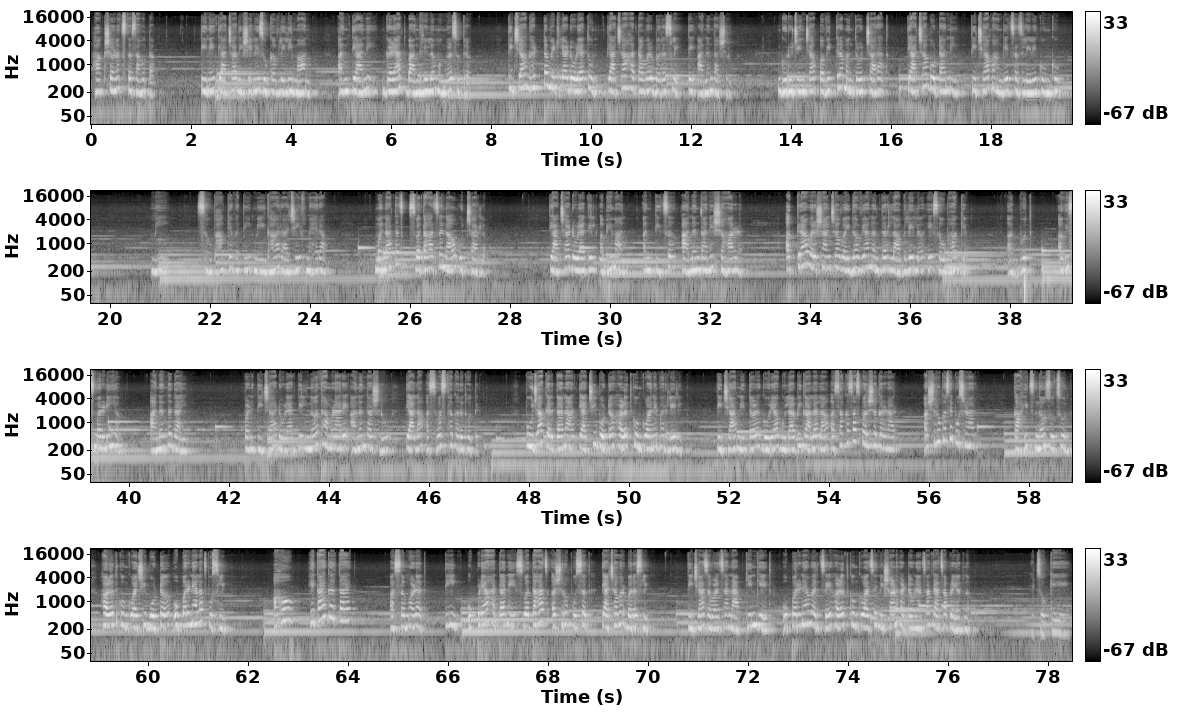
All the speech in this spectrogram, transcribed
हा क्षणच तसा होता. तिने त्याच्या दिशेने झुकवलेली मान आणि त्याने गळ्यात बांधलेलं मंगळसूत्र. तिच्या घट्ट मिटल्या डोळ्यातून त्याच्या हातावर बरसले ते आनंदाश्रू. गुरुजींच्या पवित्र मंत्रोच्चारात त्याच्या बोटांनी तिच्या भांगेत सजलेले कुंकू. मी सौभाग्यवती मेघा राजीव मेहरा मनातच स्वतःचं नाव उच्चारलं. त्याच्या डोळ्यातील अभिमान आणि तिचं आनंदाने शहारणं. अकरा वर्षांच्या वैधव्यानंतर लाभलेलं हे सौभाग्य. अद्भुत अविस्मरणीय आनंददायी. पण तिच्या डोळ्यातील न थांबणारे आनंदाश्रू त्याला अस्वस्थ करत होते. पूजा करताना त्याची बोटं हळद कुंकवाने भरलेली. तिच्या नितळ गोऱ्या गुलाबी गालाला असा कसा स्पर्श करणार? अश्रू कसे पुसणार? काहीच न सुचून हळद कुंकवाची बोटं उपरण्यालाच पुसली. अहो हे काय करताय? असं म्हणत ती उपड्या हाताने स्वतःच अश्रू पुसत त्याच्यावर बरसली. तिच्या जवळचा नॅपकिन घेत उपरण्यावरचे हळद कुंकवाचे निशाण हटवण्याचा त्याचा प्रयत्न. इट्स ओके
